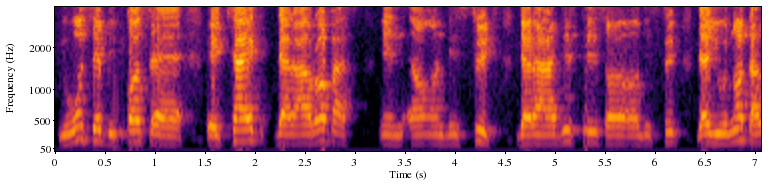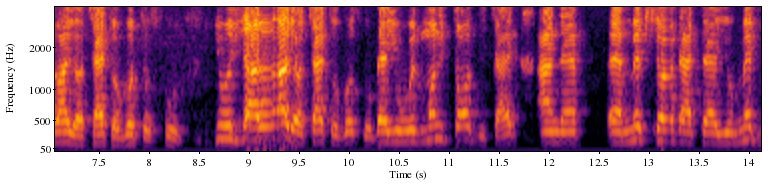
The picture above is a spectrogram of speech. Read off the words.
you won't say because a child there are robbers in on the street there are these things on the street that you will not allow your child to go to school you will allow your child to go to bed. You will monitor the child and uh, uh, make sure that uh, you make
